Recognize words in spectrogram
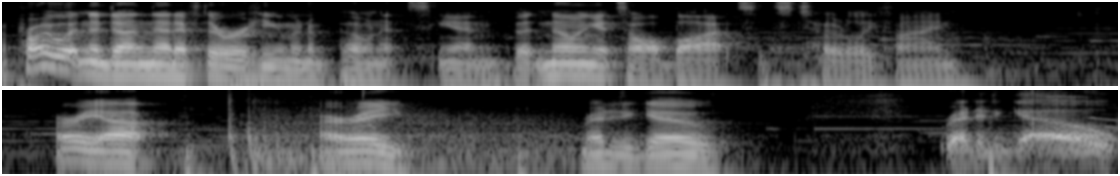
I probably wouldn't have done that if there were human opponents in, but knowing it's all bots, it's totally fine. Hurry up. Hurry. Ready to go. Ready to go.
